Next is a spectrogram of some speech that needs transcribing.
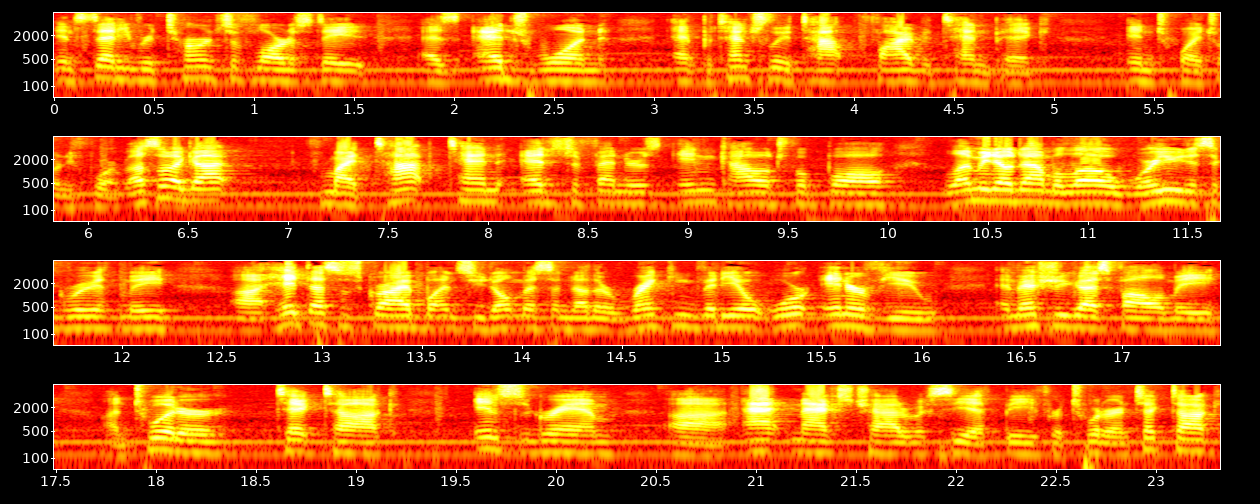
Instead, he returns to Florida State as edge one and potentially a top 5 to 10 pick in 2024. But that's what I got for my top 10 edge defenders in college football. Let me know down below where you disagree with me. Uh, hit that subscribe button so you don't miss another ranking video or interview. And make sure you guys follow me on Twitter, TikTok, Instagram, uh, at Max Chadwick CFB for Twitter and TikTok,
